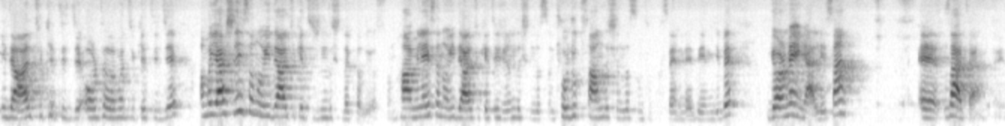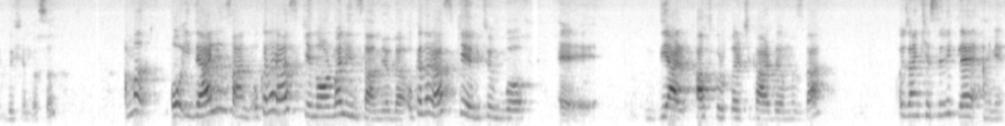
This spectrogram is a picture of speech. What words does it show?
ideal tüketici, ortalama tüketici. Ama yaşlıysan o ideal tüketicinin dışında kalıyorsun. Hamileysen o ideal tüketicinin dışındasın. Çocuksan dışındasın tıpkı senin dediğin gibi. Görme engelliysen e, zaten dışındasın. Ama o ideal insan o kadar az ki normal insan ya da o kadar az ki bütün bu e, diğer alt grupları çıkardığımızda. O yüzden kesinlikle hani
